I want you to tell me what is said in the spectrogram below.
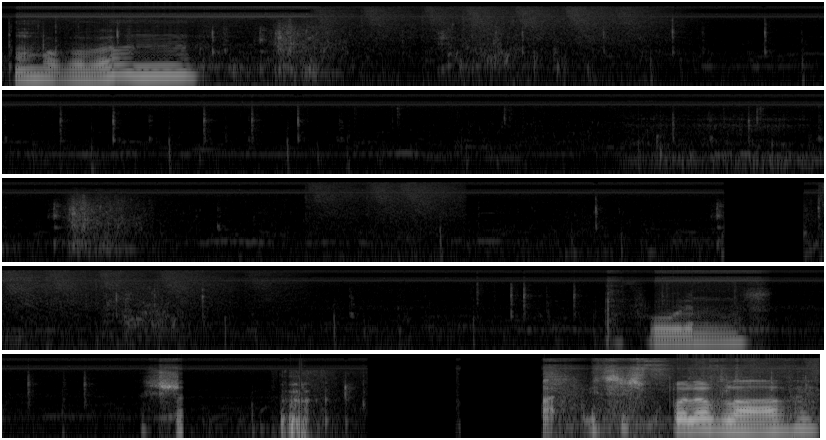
Bum, bum, bum, bum. Fallens. Sh- It's just full of lava.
